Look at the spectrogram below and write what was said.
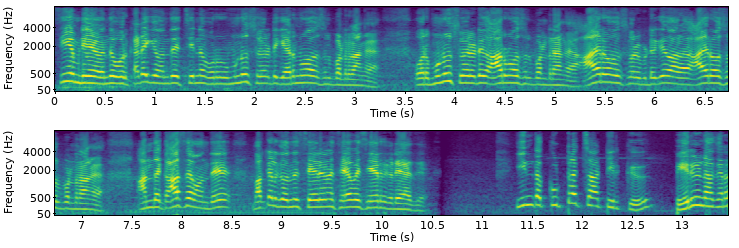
சிஎம்டிஏ வந்து ஒரு கடைக்கு வந்து சின்ன ஒரு முந்நூறு ஸ்கொயர் ஃபீட்டுக்கு இரநூறுவா வசூல் பண்ணுறாங்க ஒரு முந்நூறு ஸ்கொயர் ஃபீட்டுக்கு ஆறுரூவா வசூல் பண்ணுறாங்க ஆயிரம் ஸ்கொயர் ஃபீட்டுக்கு ஆயிரம் வசூல் பண்ணுறாங்க அந்த காசை வந்து மக்களுக்கு வந்து சரியான சேவை செய்கிறது கிடையாது. இந்த குற்றச்சாட்டிற்கு பெருநகர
